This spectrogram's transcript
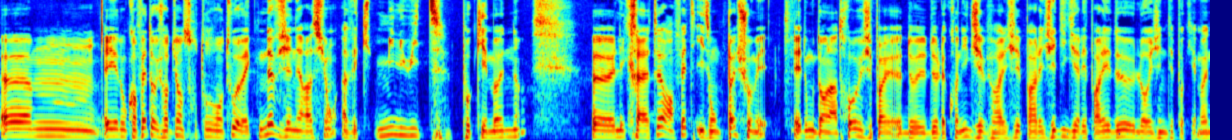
Euh, et donc en fait, aujourd'hui, on se retrouve en tout avec 9 générations, avec 1008 Pokémon. Euh, les créateurs, en fait, ils ont pas chômé. Et donc dans l'intro, de, de la chronique, j'ai parlé, parlé, dit que j'allais parler de l'origine des Pokémon.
